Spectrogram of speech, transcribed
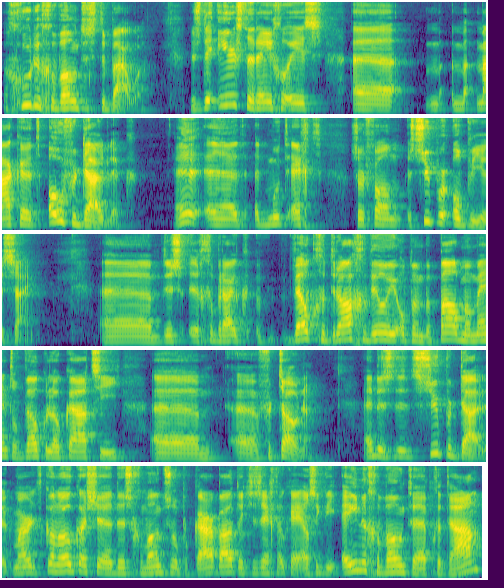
goede gewoontes te bouwen. Dus de eerste regel is: maak het overduidelijk. het, het moet echt een soort van super obvious zijn. Uh, dus uh, gebruik welk gedrag wil je op een bepaald moment op welke locatie uh, vertonen. He, dus dit is super duidelijk. Maar het kan ook als je dus gewoontes op elkaar bouwt, dat je zegt: Oké, als ik die ene gewoonte heb gedaan,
